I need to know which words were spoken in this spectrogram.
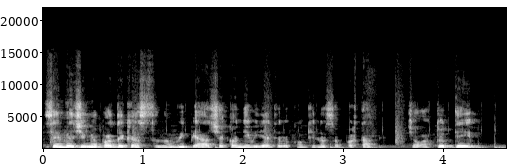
Se invece il mio podcast non vi piace, condividetelo con chi non sopportate. Ciao a tutti!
